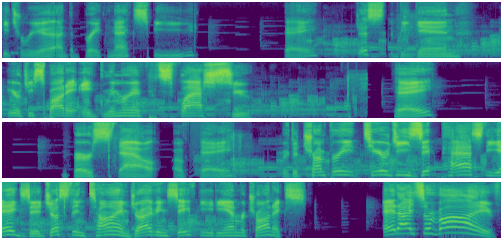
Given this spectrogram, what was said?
pizzeria at the breakneck speed. Okay, just to begin, TRG spotted a glimmering splash suit. Okay. Burst out. Okay. With the trumpery, TRG zipped past the exit just in time, driving safety to the animatronics. And I survived!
